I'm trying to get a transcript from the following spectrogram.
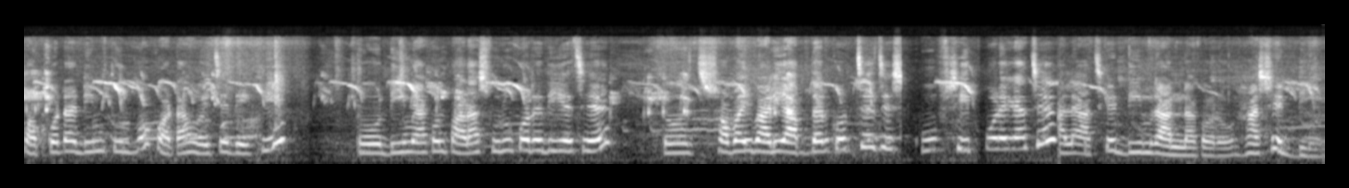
সব কটা ডিম তুলবো, কটা হয়েছে দেখি। তো ডিম এখন পাড়া শুরু করে দিয়েছে। তো সবাই বাড়ি আবদার করছে যে খুব শীত পড়ে গেছে, তাহলে আজকে ডিম রান্না করো, হাঁসের ডিম।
